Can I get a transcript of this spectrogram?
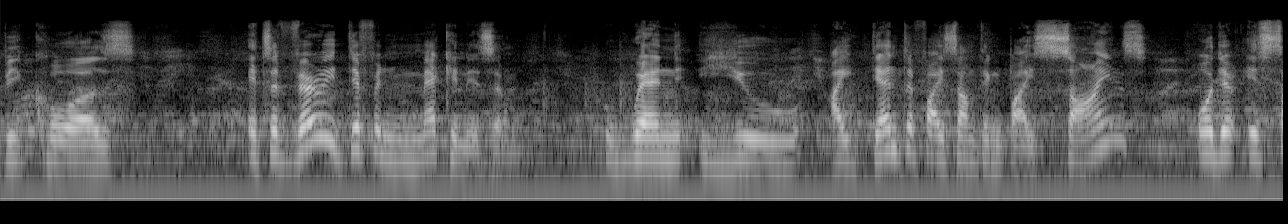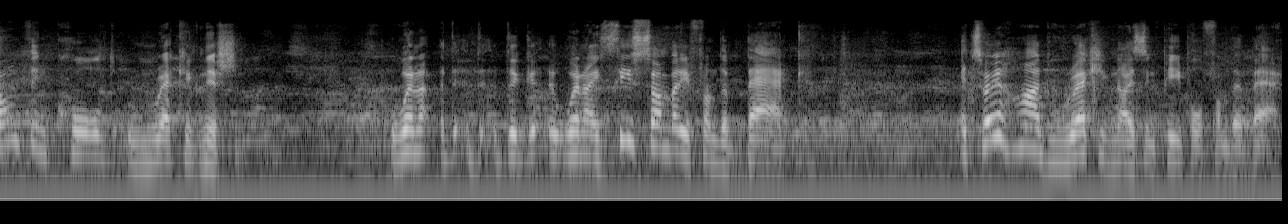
because it's a very different mechanism when you identify something by signs or there is something called recognition. When, the, the, when I see somebody from the back, it's very hard recognizing people from the back.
